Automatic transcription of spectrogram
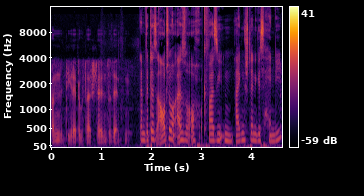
an die Rettungsleitstellen zu senden. Dann wird das Auto also auch quasi ein eigenständiges Handy?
